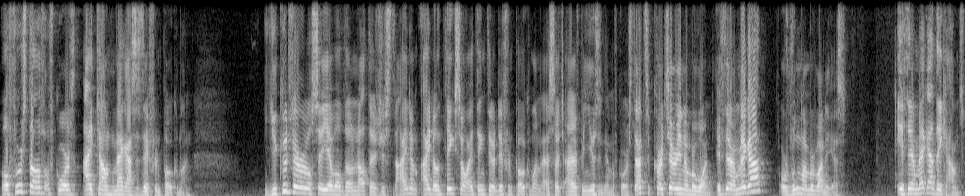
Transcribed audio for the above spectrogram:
Well, first off, of course, I count Megas as different Pokemon. You could very well say, yeah, well, they're not, they're just an item. I don't think so. I think they're different Pokemon. As such, I have been using them, of course. That's criteria number one. If they're Mega, or rule number one, I guess. If they're Mega, they count.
